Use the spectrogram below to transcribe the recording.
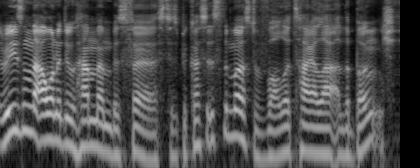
the reason that I want to do ham members first is because it's the most volatile out of the bunch.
